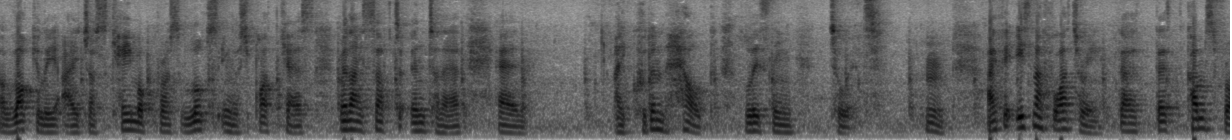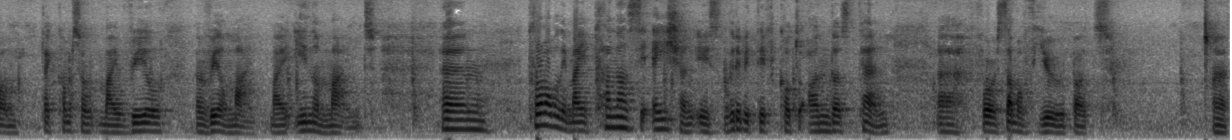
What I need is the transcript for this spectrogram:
luckily I just came across Luke's English podcast when I surfed the internet, and I couldn't help listening to it. Hmm. I think it's not flattering. That that comes from that comes from my real real mind, my inner mind, and probably my pronunciation is a little bit difficult to understand uh, for some of you, but. Uh,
